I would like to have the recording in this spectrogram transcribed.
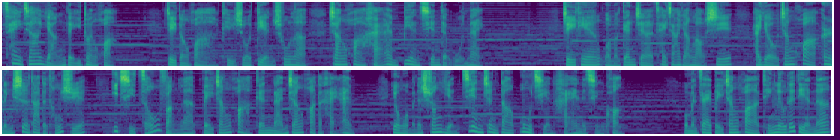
蔡家阳的一段话。这段话可以说点出了彰化海岸变迁的无奈。这一天，我们跟着蔡家阳老师，还有彰化二林社大的同学。一起走访了北彰化跟南彰化的海岸，用我们的双眼见证到目前海岸的情况。我们在北彰化停留的点呢，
